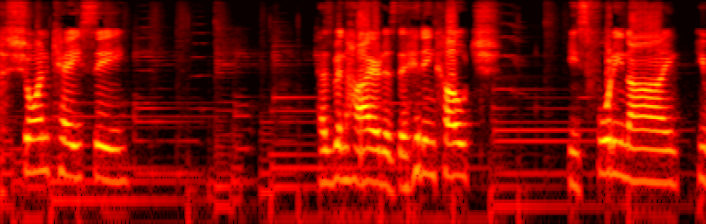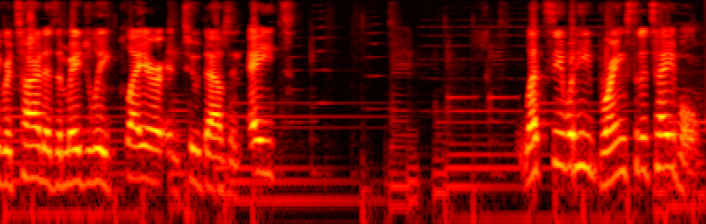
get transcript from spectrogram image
so Sean Casey has been hired as the hitting coach. He's 49. He retired as a major league player in 2008. Let's see what he brings to the table.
